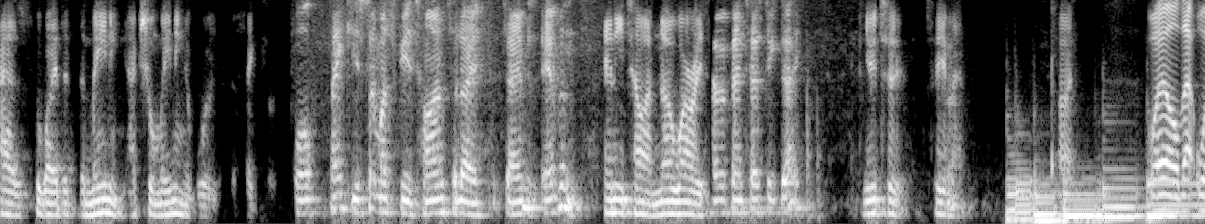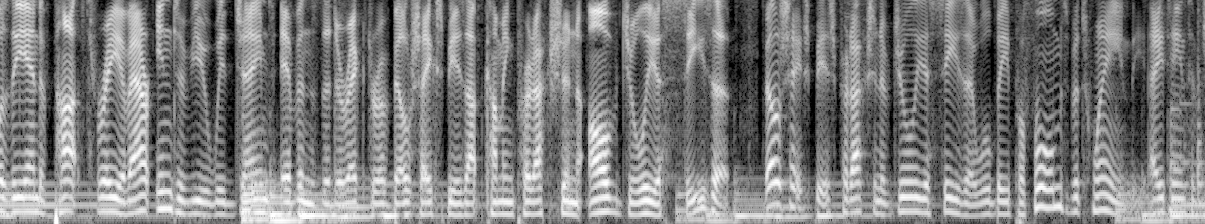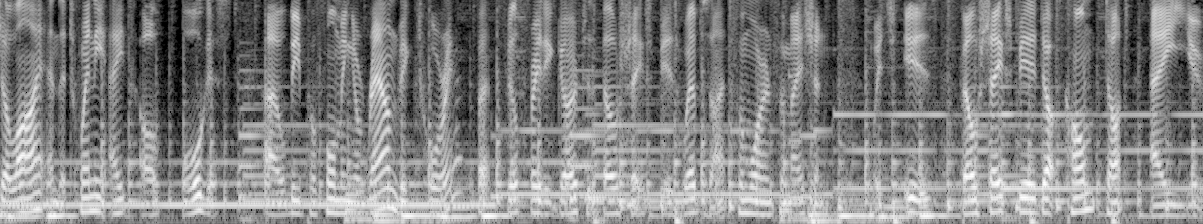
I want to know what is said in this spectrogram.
as the way that the meaning, actual meaning of words affects us. Well, thank you so much for your time today, James Evans. Anytime, no worries. Have a fantastic day. You too. See you, man. Well, that was the end of part three of our interview with James Evans, the director of Bell Shakespeare's upcoming production of Julius Caesar. Bell Shakespeare's production of Julius Caesar will be performed between the 18th of July and the 28th of August. Uh, we'll be performing around Victoria, but feel free to go to the Bell Shakespeare's website for more information, which is bellshakespeare.com.au.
